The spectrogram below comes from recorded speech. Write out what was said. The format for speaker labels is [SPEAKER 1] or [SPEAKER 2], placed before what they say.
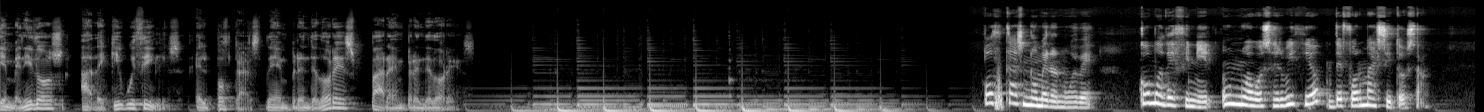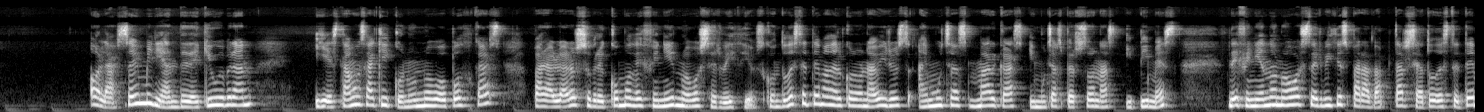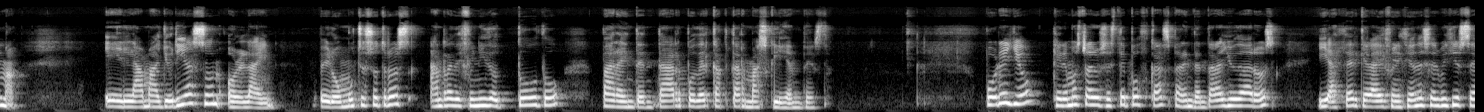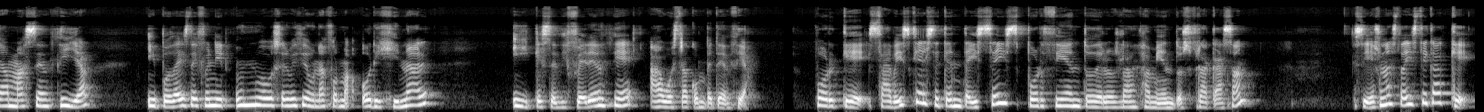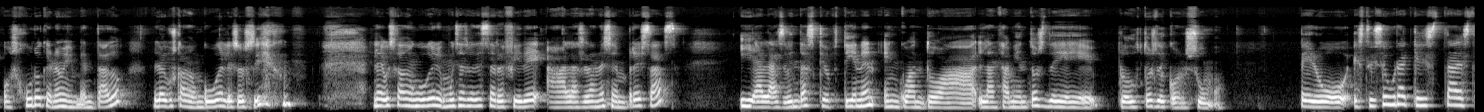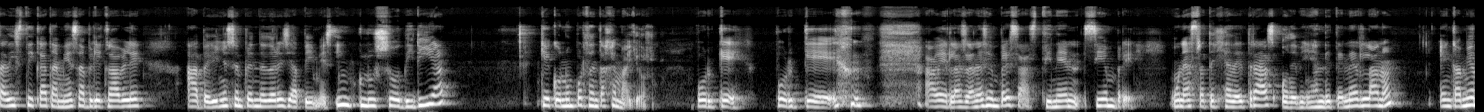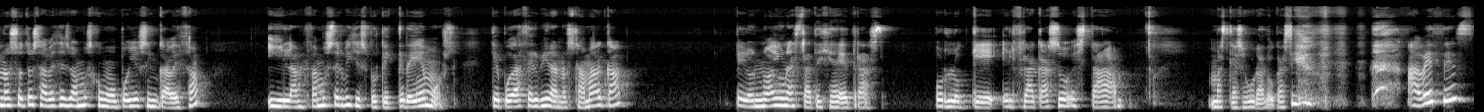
[SPEAKER 1] Bienvenidos a The Kiwi Things, el podcast de emprendedores para emprendedores.
[SPEAKER 2] Podcast número 9. ¿Cómo definir un nuevo servicio de forma exitosa? Hola, soy Miriam de The Kiwi Brand y estamos aquí con un nuevo podcast para hablaros sobre cómo definir nuevos servicios. Con todo este tema del coronavirus hay muchas marcas y muchas personas y pymes definiendo nuevos servicios para adaptarse a todo este tema. Eh, la mayoría son online, pero muchos otros han redefinido todo para intentar poder captar más clientes. Por ello, queremos traeros este podcast para intentar ayudaros y hacer que la definición de servicios sea más sencilla y podáis definir un nuevo servicio de una forma original y que se diferencie a vuestra competencia. Porque ¿sabéis que el 76% de los lanzamientos fracasan? Sí, es una estadística que os juro que no me he inventado. La he buscado en Google, eso sí. la he buscado en Google y muchas veces se refiere a las grandes empresas y a las ventas que obtienen en cuanto a lanzamientos de productos de consumo. Pero estoy segura que esta estadística también es aplicable a pequeños emprendedores y a pymes. Incluso diría que con un porcentaje mayor. ¿Por qué? Porque, a ver, las grandes empresas tienen siempre una estrategia detrás o deberían de tenerla, ¿no? En cambio, nosotros a veces vamos como pollo sin cabeza y lanzamos servicios porque creemos que puede hacer bien a nuestra marca, pero no hay una estrategia detrás, por lo que el fracaso está más que asegurado casi. a veces,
